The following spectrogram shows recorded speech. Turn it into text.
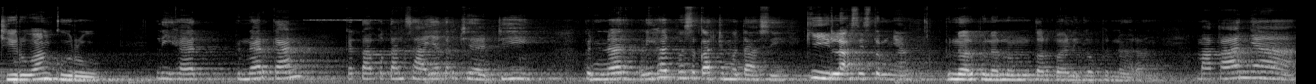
Di ruang guru, Lihat, benar kan? Ketakutan saya terjadi. Benar, lihat Bu Sekar dimutasi. Gila sistemnya. Benar-benar memutar balik kebenaran. Makanya,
